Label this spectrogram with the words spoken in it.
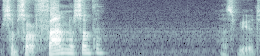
some sort of fan or something. That's weird.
